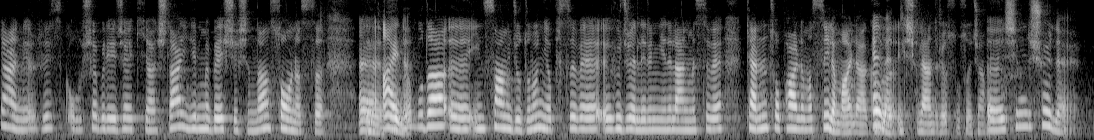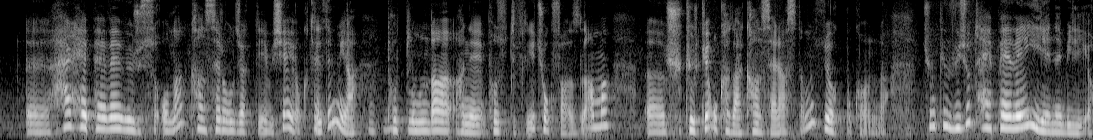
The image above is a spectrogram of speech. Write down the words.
Yani risk oluşabilecek yaşlar 25 yaşından sonrası. Ee, e, aynen. oluyor. Bu da e, insan vücudunun yapısı ve e, hücrelerin yenilenmesi ve kendini toparlamasıyla mı alakalı Evet. ilişkilendiriyorsunuz hocam? Ee, Şimdi şöyle, e, her HPV virüsü olan kanser olacak diye bir şey yok dedim ya. Toplumda hani pozitifliği çok fazla ama e, şükür ki o kadar kanser hastamız yok bu konuda. Çünkü vücut HPV'yi yenebiliyor.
